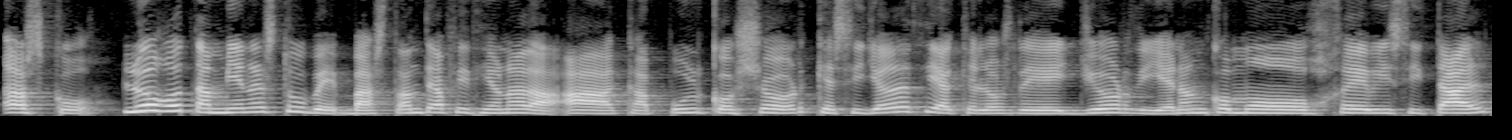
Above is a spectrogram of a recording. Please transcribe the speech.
asco. Luego también estuve bastante aficionada a Acapulco Shore, que si yo decía que los de Jordi eran como heavy y tal,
